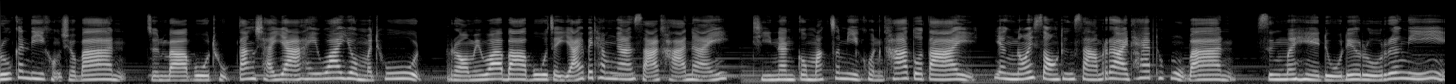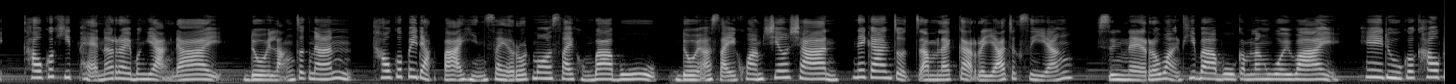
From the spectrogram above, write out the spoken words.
รู้กันดีของชาวบ้าน จนบาบูถูกตั้งฉายาให้ว่ายมมาทูตเพราะไม่ว่าบาบูจะย้ายไปทำงานสาขาไหน ที่นั่นก็มักจะมีคนฆ่าตัวตาย อย่างน้อย 2-3 รายแทบทุกหมู่บ้าน ซึ่งเมเฮดูได้รู้เรื่องนี้ เขาก็คิดแผนอะไรบางอย่างได้ โดยหลังจากนั้น เขาก็ไปดักปาหินใส่รถมอไซค์ของบาบู โดยอาศัยความเชี่ยวชาญ ในการจดจำและกะระยะจากเสียง ซึ่งในระหว่างที่บาบูกำลังโวยวาย เฮดูก็เข้าไป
